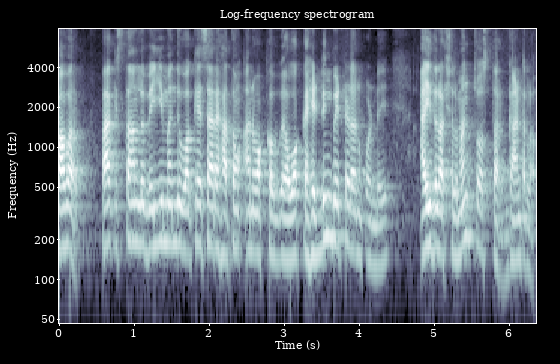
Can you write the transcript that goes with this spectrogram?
పవర్ పాకిస్తాన్లో వెయ్యి మంది ఒకేసారి హతం అని ఒక్క ఒక్క హెడ్డింగ్ పెట్టాడు అనుకోండి ఐదు లక్షల మంది చూస్తారు గంటలో.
